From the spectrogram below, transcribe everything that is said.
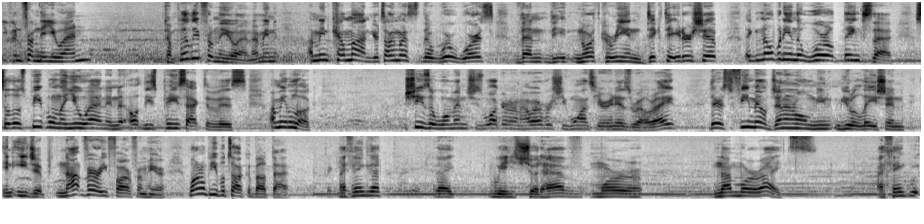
even from the UN, completely from the UN. I mean, I mean, come on, you're talking about that we're worse than the North Korean dictatorship. Like nobody in the world thinks that. So those people in the UN and all these peace activists. I mean, look, she's a woman. She's walking around however she wants here in Israel, right? There's female genital mutilation in Egypt, not very far from here. Why don't people talk about that? I think that like we should have more not more rights. I think we,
